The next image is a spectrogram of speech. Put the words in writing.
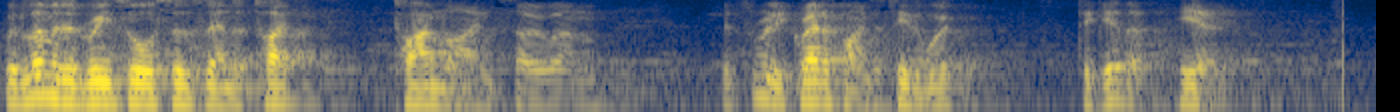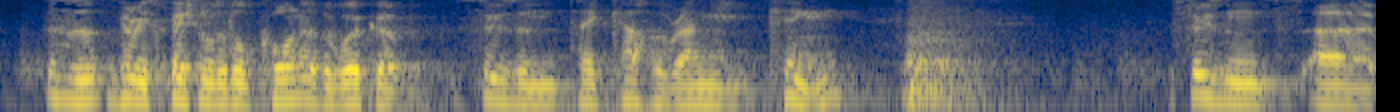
with limited resources and a tight timeline, so um, it's really gratifying to see the work together here. This is a very special little corner, the work of Susan Te Kahurangi King, Susan's uh,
